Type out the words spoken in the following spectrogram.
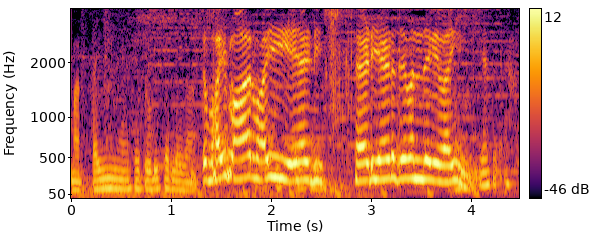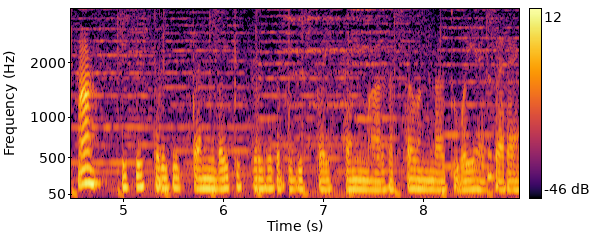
मरता ही नहीं ऐसे थोड़ी चलेगा। तो भाई मार भाई हेड हेड हेड दे बंदे के भाई हाँ। ये पिस्टल से इतना नहीं भाई पिस्टल से कभी दिखता इतना नहीं मार सकता बंदा तू भाई हैकर है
